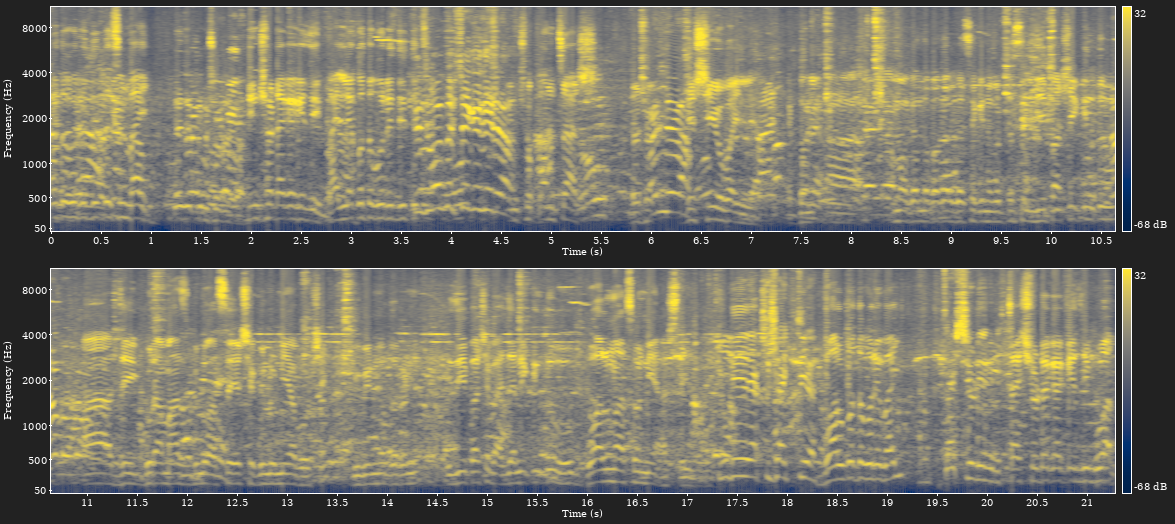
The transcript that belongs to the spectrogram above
কত করে দিতেছেন ভাই? তিনশো টাকা কেজি। বাইলে কত করে দিতেছেন? তিনশো পঞ্চাশ দর্শক, দেশীয় বাইলে একদম আমাকান্দা বাজার কাছে কিনে করতেছে। যে পাশে কিন্তু আহ, যে গুড়া মাছগুলো আছে সেগুলো নিয়ে বসে। বিভিন্ন ধরনের। যে পাশে বাজানে কিন্তু গোয়াল মাছও নিয়ে আসে। একশো ষাট টাকা। বোয়াল কত করে ভাই? চারশো টাকা চারশো টাকা কেজি বোয়াল।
